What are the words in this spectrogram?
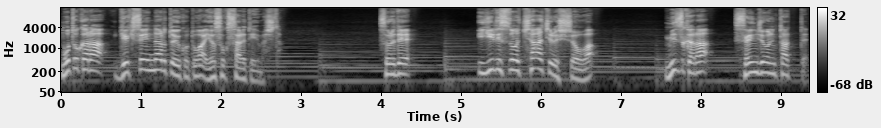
元から激戦になるということが予測されていました。それでイギリスのチャーチル首相は自ら戦場に立って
